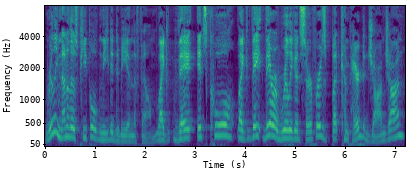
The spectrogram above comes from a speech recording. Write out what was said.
Really, none of those people needed to be in the film. Like they, it's cool. Like they, they are really good surfers, but compared to John John,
